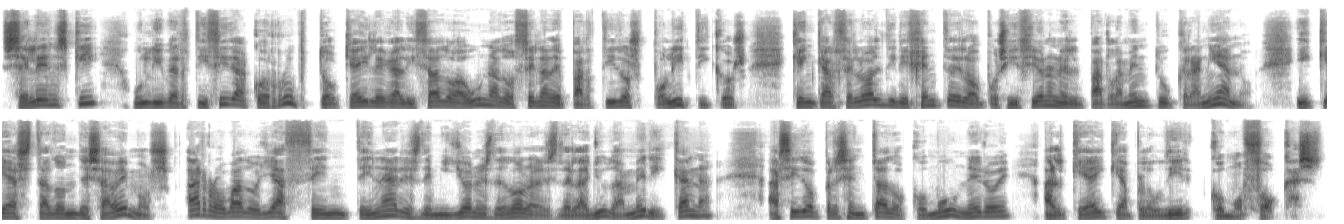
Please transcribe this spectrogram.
Zelensky, un liberticida corrupto que ha ilegalizado a una docena de partidos políticos, que encarceló al dirigente de la oposición en el Parlamento ucraniano y que hasta donde sabemos ha robado ya centenares de millones de dólares de la ayuda americana, ha sido presentado como un héroe al que hay que aplaudir como focas.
